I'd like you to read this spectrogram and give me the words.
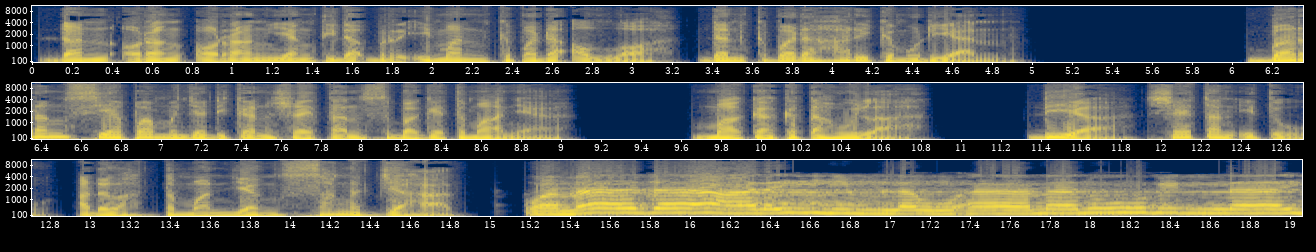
Dan orang-orang yang tidak beriman kepada Allah dan kepada hari kemudian. Barang siapa menjadikan syaitan sebagai temannya, maka ketahuilah, dia, syaitan itu, adalah teman yang sangat jahat. وماذا عليهم لو آمنوا بالله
